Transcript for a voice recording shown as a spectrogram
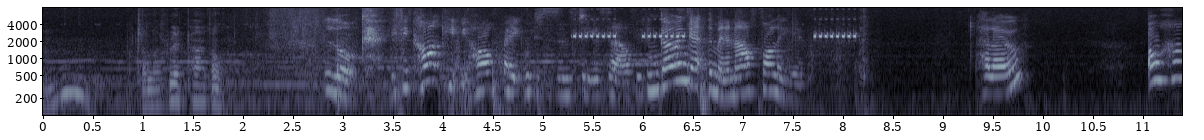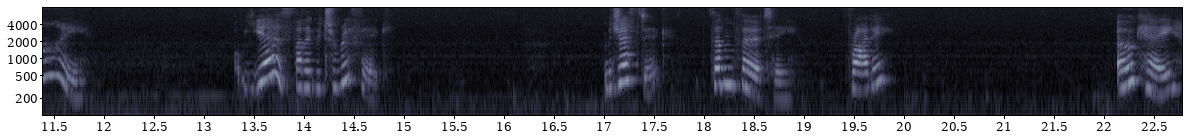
Mm, what a lovely paddle. Look, if you can't keep your half-baked witticisms to yourself, you can go and get them in and I'll follow you. Hello? Oh, hi. Oh, yes, that'd be terrific. Majestic, 7.30. Friday? Okay,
